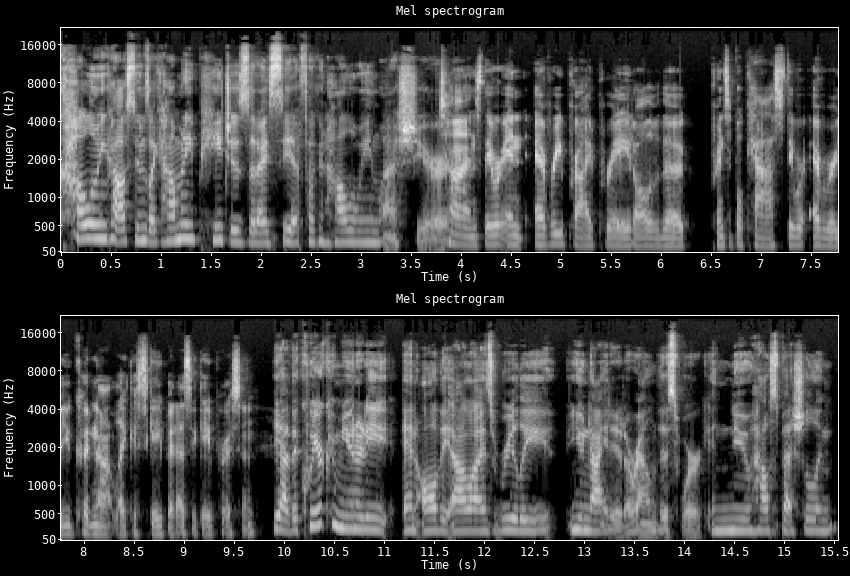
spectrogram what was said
Halloween costumes. Like, how many peaches did I see at fucking Halloween last year? Tons. They were in every pride parade, all of the principal cast. They were everywhere. You could not like escape it as a gay person. Yeah, the queer community and all the allies really united around this work and knew how special and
